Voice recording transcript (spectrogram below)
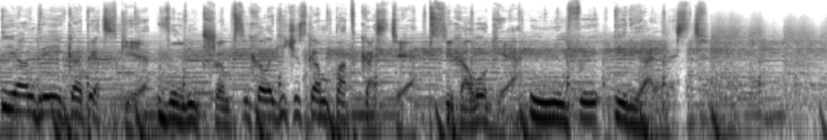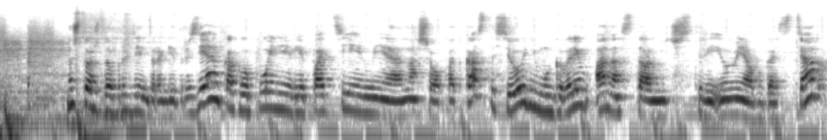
и Андрей Капецки в лучшем психологическом подкасте «Психология, мифы и реальность». Ну что ж, добрый день, дорогие друзья. Как вы поняли по теме нашего подкаста, сегодня мы говорим о наставничестве. И у меня в гостях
